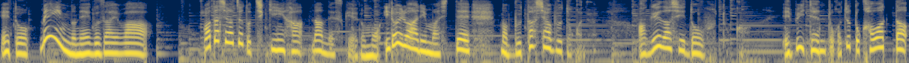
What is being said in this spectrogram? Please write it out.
えっ、ー、とメインのね具材は私はちょっとチキン派なんですけれどもいろいろありまして、まあ、豚しゃぶとかね。揚げ出し豆腐とかエビ天とかちょっと変わった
